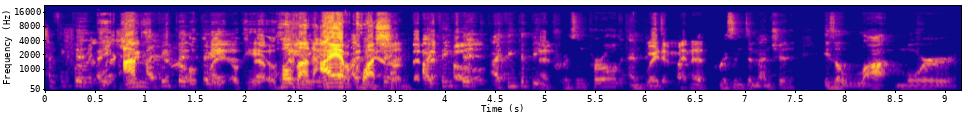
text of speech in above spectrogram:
To, I think for that- retention. I'm- I think that Okay, they- okay, okay. Hold on, I have a think that- question. I think that I think that being and- prison pearled and being Wait a stuck in the prison dimension is a lot more.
